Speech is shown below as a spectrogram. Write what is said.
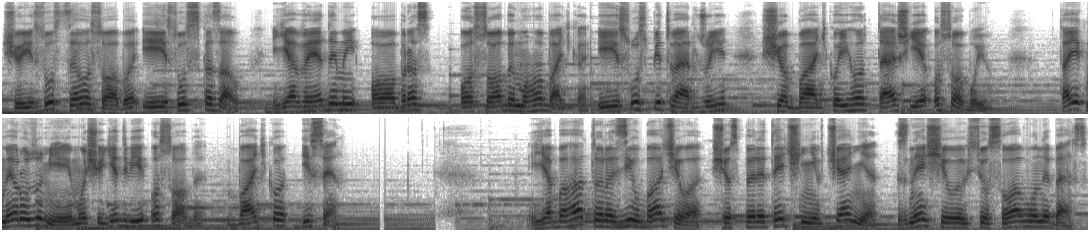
що Ісус це особа, і Ісус сказав: Я видимий образ особи мого батька. І Ісус підтверджує, що батько його теж є особою. Та як ми розуміємо, що є дві особи батько і син. Я багато разів бачила, що спиритичні вчення знищили всю славу небес,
